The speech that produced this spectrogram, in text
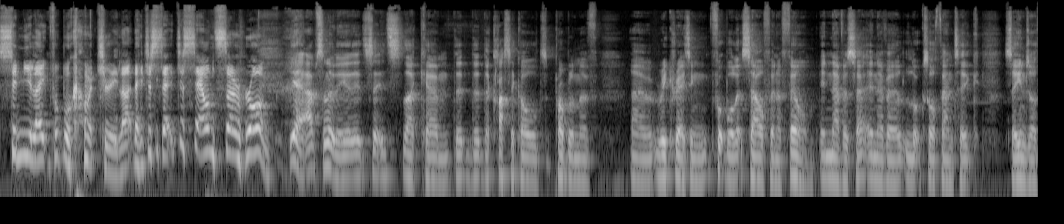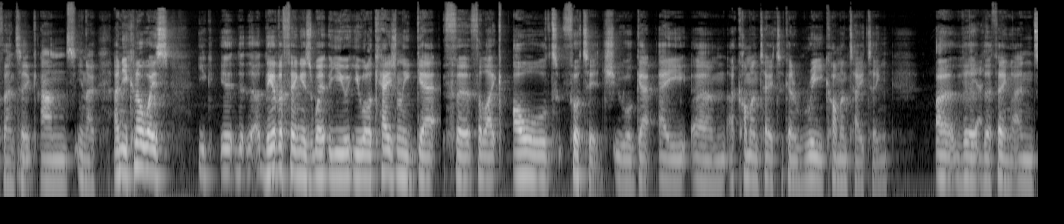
simulate football commentary. Like they just it just sounds so wrong. Yeah, absolutely. It's it's like um, the, the, the classic old problem of uh, recreating football itself in a film. It never it never looks authentic, seems authentic, and you know, and you can always. You, the other thing is where you you will occasionally get for, for like old footage you will get a um, a commentator kind of re-commentating uh, the yeah. the thing and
